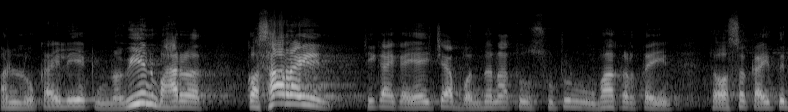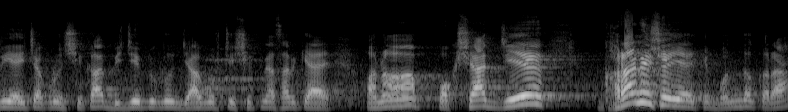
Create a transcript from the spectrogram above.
आणि लोकायला एक नवीन भारत कसा राहील ठीक आहे का? याच्या बंधनातून सुटून उभा करता येईल तर असं काहीतरी याच्याकडून शिका. बी जे पीकडून ज्या गोष्टी शिकण्यासारख्या आहे. आणि पक्षात जे घराणेशाही आहे ते बंद करा.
